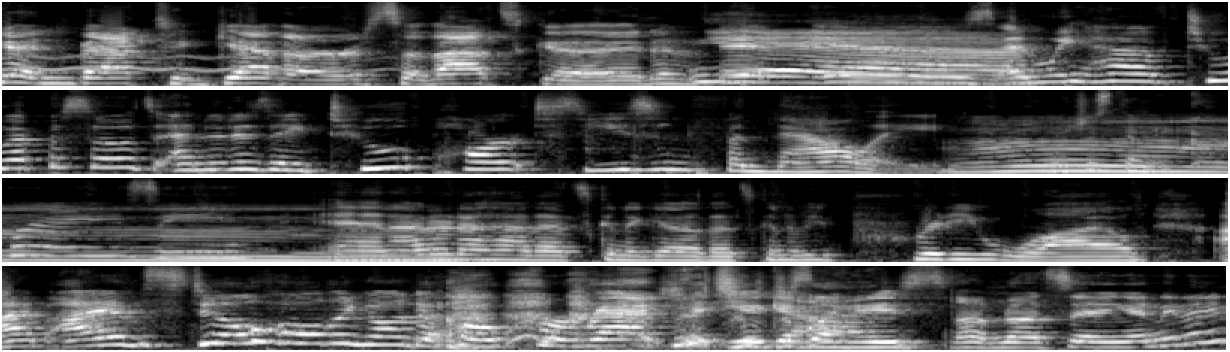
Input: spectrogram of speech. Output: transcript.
getting back together, so that's good. It is, Yeah. and we have two episodes, and it is a two-part season finale. Mm. Which is gonna be crazy. And I don't know how that's gonna go. That's gonna be pretty wild. I'm I am still holding on to hope for Ratchet, you Just like, guys. I'm not saying anything.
